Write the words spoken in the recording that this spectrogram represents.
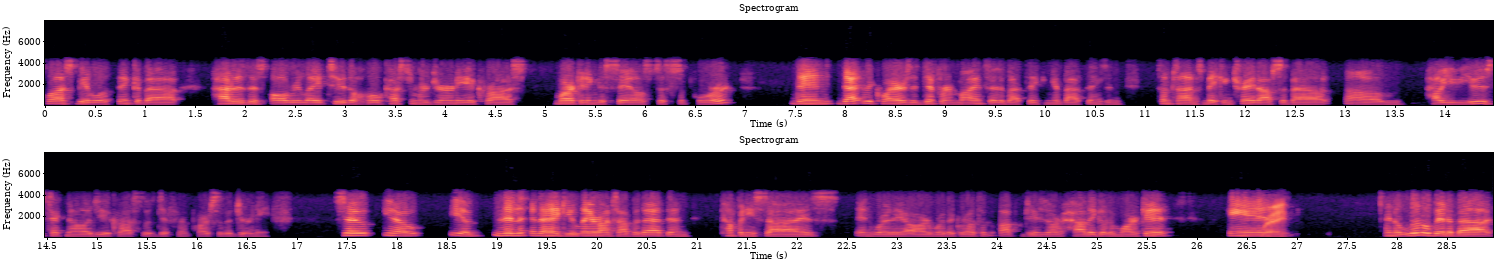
plus be able to think about how does this all relate to the whole customer journey across marketing to sales to support, then that requires a different mindset about thinking about things. And sometimes making trade-offs about um, how you use technology across those different parts of the journey. So you know, you know, and then and I think you layer on top of that then company size and where they are, where the growth opportunities are, how they go to market, and right. and a little bit about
